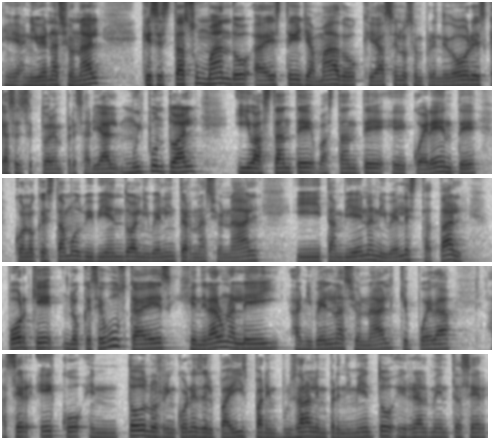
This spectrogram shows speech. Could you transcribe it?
eh, a nivel nacional que se está sumando a este llamado que hacen los emprendedores, que hace el sector empresarial, muy puntual y bastante, bastante eh, coherente con lo que estamos viviendo a nivel internacional y también a nivel estatal, porque lo que se busca es generar una ley a nivel nacional que pueda hacer eco en todos los rincones del país para impulsar al emprendimiento y realmente hacer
